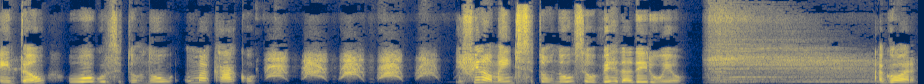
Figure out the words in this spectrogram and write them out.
Então o ogro se tornou um macaco e finalmente se tornou seu verdadeiro eu. Agora,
